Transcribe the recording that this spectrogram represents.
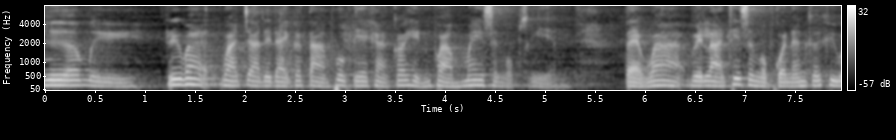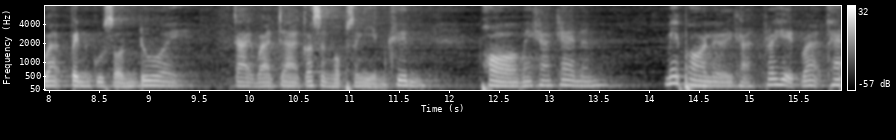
เงื้อมือ หรือว่าวาจาใด ๆ ก็ตามพวกนี้ค่ะ ก็เห็นความไม่สงบสงี่ยม แต่ว่าเวลาที่สงบกว่านั้นก็คือว่าเป็นกุศลด้วยกายวาจาก็สงบสงี่ยมขึ้น พอไหมคะแค่นั้น ไม่พอเลยค่ะเพราะเหตุว่าแท้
